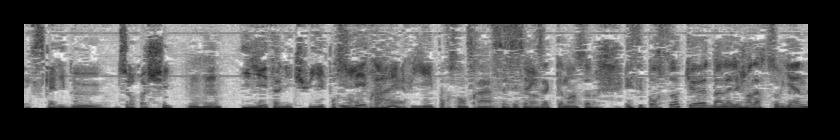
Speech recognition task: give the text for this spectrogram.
Excalibur du rocher, mhm. il est un écuyer pour son il est frère. un écuyer pour son frère. C'est exactement ça. Ouais. Et c'est pour ça que dans la légende arthurienne,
